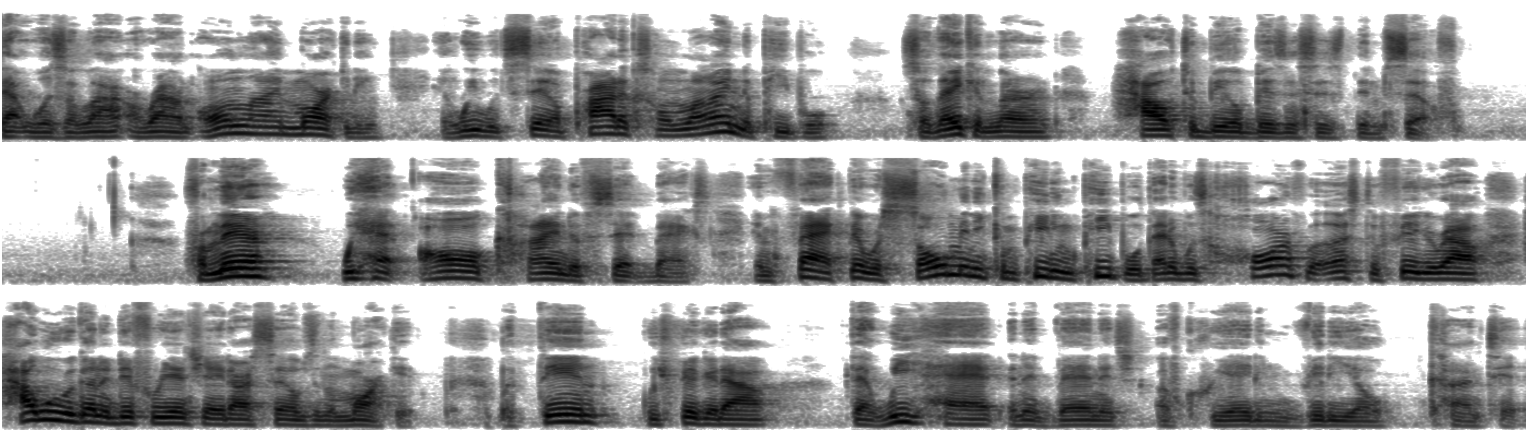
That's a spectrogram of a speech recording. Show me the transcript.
that was around online marketing and we would sell products online to people so they could learn how to build businesses themselves. From there, we had all kind of setbacks. In fact, there were so many competing people that it was hard for us to figure out how we were going to differentiate ourselves in the market. But then we figured out that we had an advantage of creating video content.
